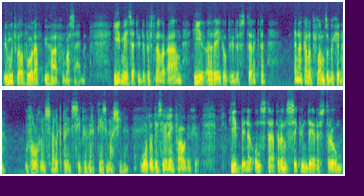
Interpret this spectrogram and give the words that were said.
U moet wel vooraf uw haar gewassen hebben. Hiermee zet u de versneller aan, hier regelt u de sterkte en dan kan het glanzen beginnen. Volgens welk principe werkt deze machine? Oh, dat is heel eenvoudig. Hier binnen ontstaat er een secundaire stroom.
